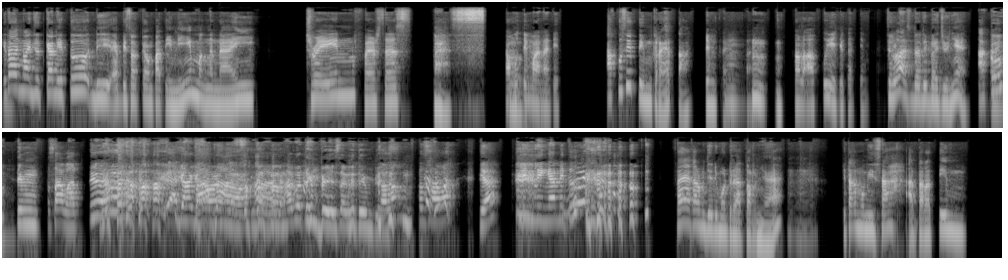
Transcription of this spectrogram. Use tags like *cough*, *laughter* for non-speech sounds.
Kita melanjutkan itu di episode keempat ini mengenai train versus bus. Kamu Hmm. tim mana dit? Aku sih tim kereta. Tim kereta Hmm, hmm. Kalau aku ya juga tim kereta Jelas dari bajunya. Aku tim pesawat. *laughs* Enggak, enggak, enggak, enggak, enggak. Aku tim base, aku tim base. Tolong pesawat ya ling-lingan itu *laughs* Saya akan menjadi moderatornya. Kita akan memisah antara tim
